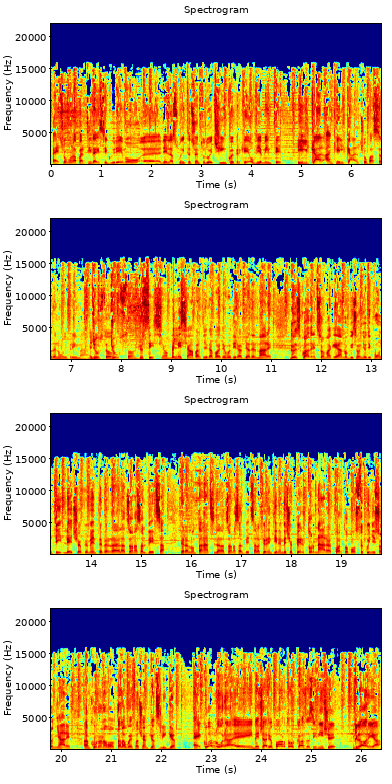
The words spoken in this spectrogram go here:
Beh, insomma, una partita che seguiremo eh, nella suite 102.5 perché ovviamente il cal- anche il calcio passa da noi prima, è giusto? Giusto, giustissimo. Bellissima partita, poi devo dire al Via del Mare. Due squadre insomma che hanno bisogno di punti. Lecce ovviamente per la zona salvezza, per allontanarsi dalla zona salvezza. La Fiorentina invece per tornare al quarto posto e quindi sognare ancora una volta la UEFA Champions League. Ecco, allora, eh, invece aeroporto cosa si dice? Gloria,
